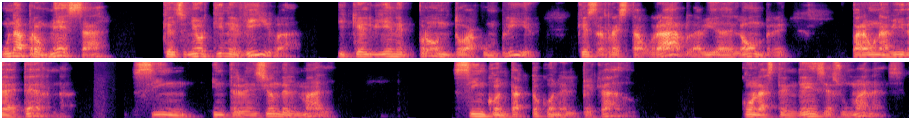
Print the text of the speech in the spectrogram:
una promesa que el Señor tiene viva y que Él viene pronto a cumplir, que es restaurar la vida del hombre para una vida eterna, sin intervención del mal, sin contacto con el pecado, con las tendencias humanas.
